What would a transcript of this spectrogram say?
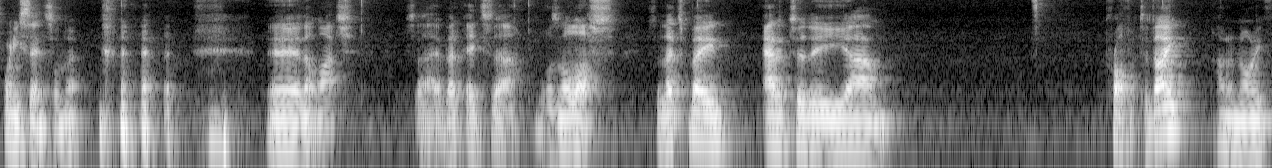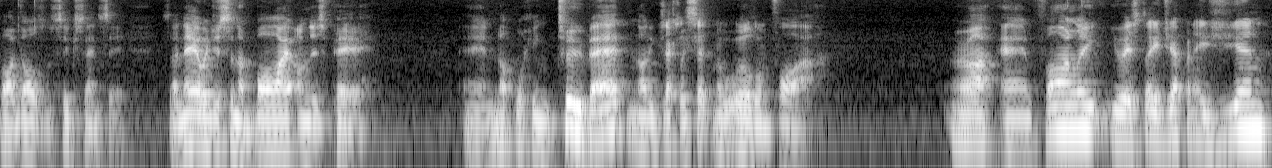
20 cents on that. yeah, not much. So, but it's uh, wasn't a loss. So that's been added to the um, profit to date, $195.06 there. So now we're just in a buy on this pair. And not looking too bad, not exactly setting the world on fire. All right, and finally, USD Japanese yen.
